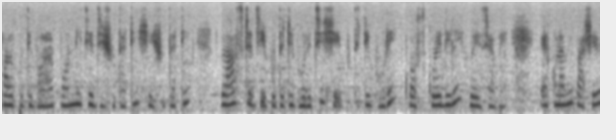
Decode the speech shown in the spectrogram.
পাল পুঁতি ভরার পর নিচে যে সুতাটি, সেই সুতাটি লাস্ট যে পুঁতিটি ভরেছি, সেই পুঁতিটি ভরে ক্রস করে দিলেই হয়ে যাবে। এখন আমি পাশের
